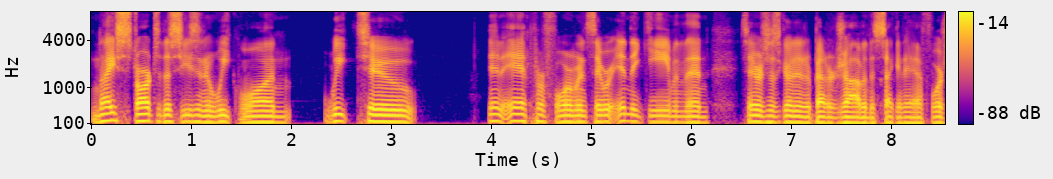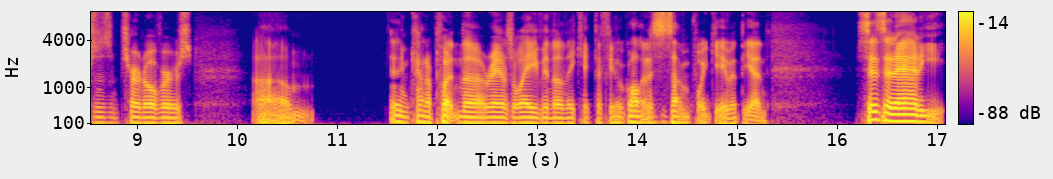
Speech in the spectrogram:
nice start to the season in week one. Week two, an eh performance. They were in the game, and then San Francisco did a better job in the second half, forcing some turnovers. Um, and kind of putting the Rams away, even though they kicked the field goal, and it's a seven point game at the end. Cincinnati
